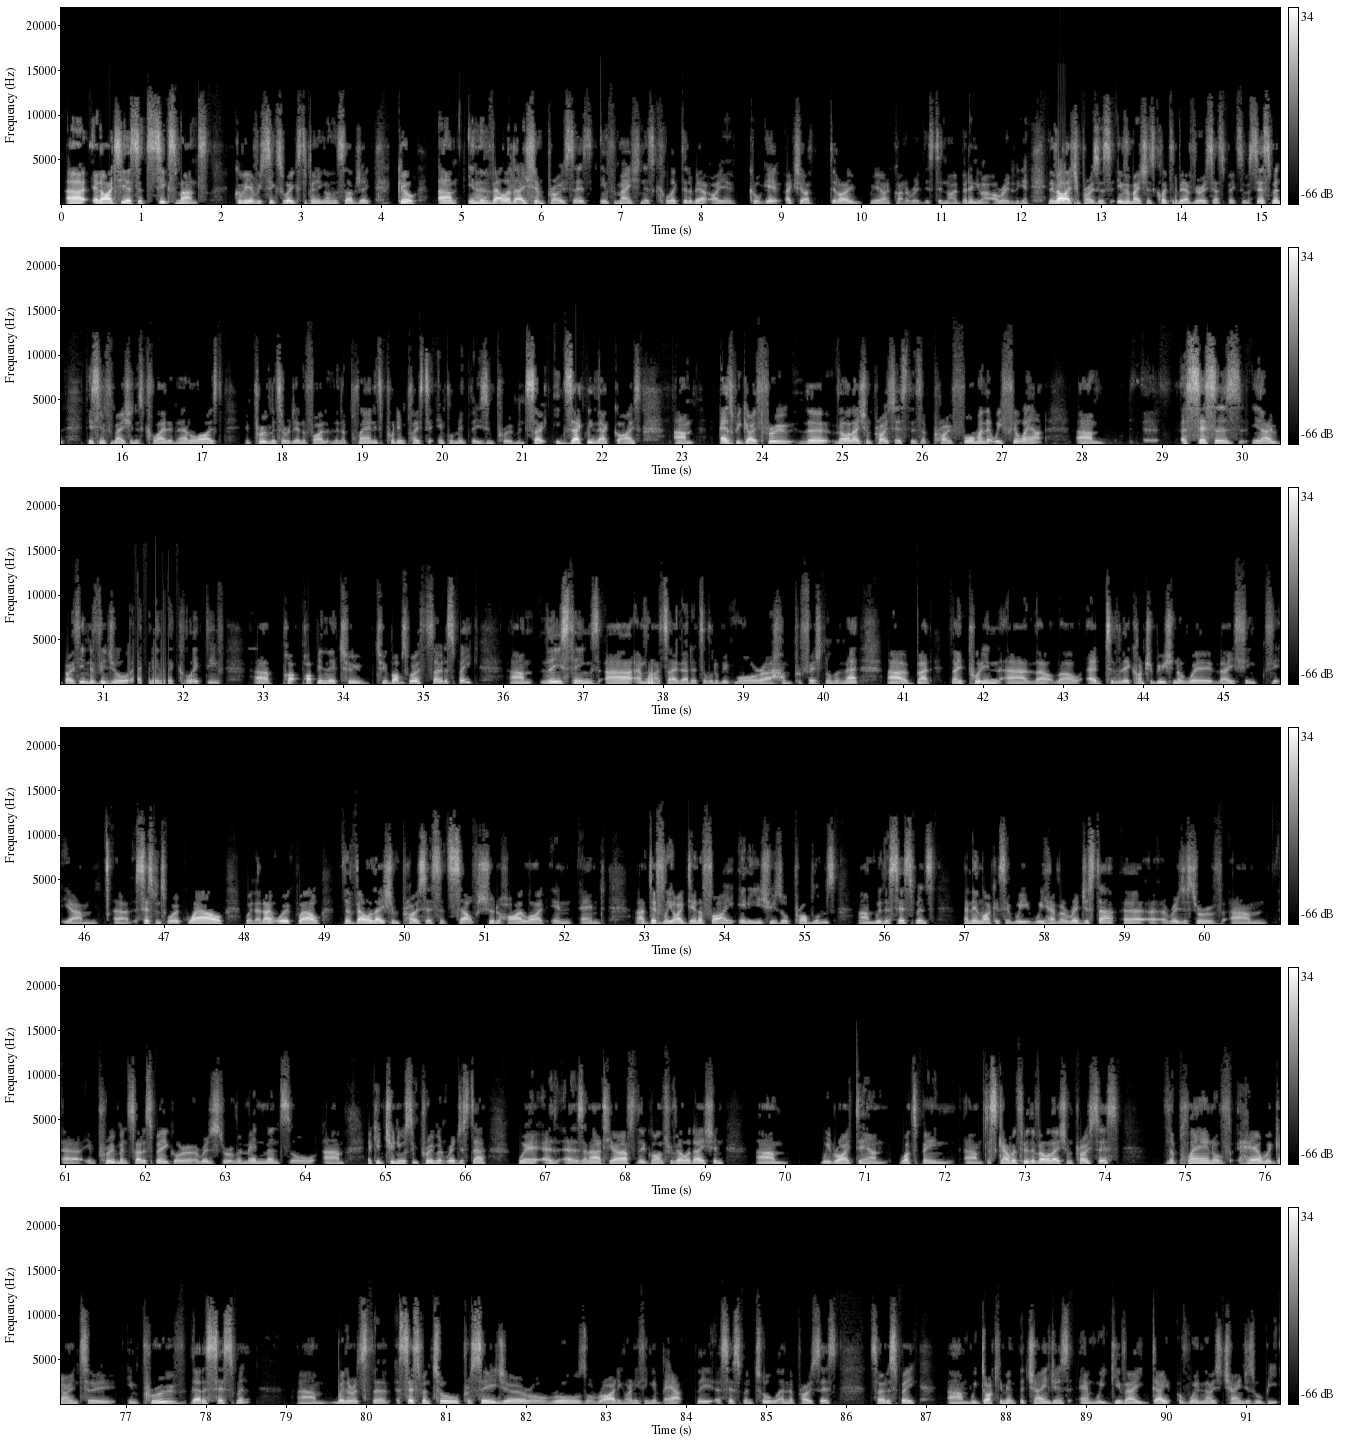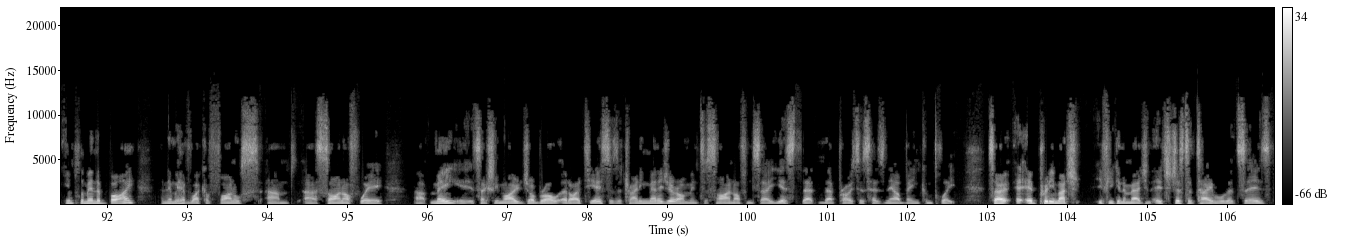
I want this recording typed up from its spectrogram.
uh, at ITS, it's six months. Could be every six weeks, depending on the subject. Cool. Um, in the validation process, information is collected about. Oh yeah, cool. Yeah, actually, I, did I? Yeah, I kind of read this, didn't I? But anyway, I'll read it again. In the validation process, information is collected about various aspects of assessment. This information is collated and analysed. Improvements are identified, and then a plan is put in place to implement these improvements. So exactly that, guys. Um, as we go through the validation process, there's a pro forma that we fill out. Um, assessors, you know, both individual and in the collective, uh, pop, pop in their two two bobs worth, so to speak. Um, these things are, and when I say that, it's a little bit more um, professional than that. Uh, but they put in, uh, they'll, they'll add to their contribution of where they think um, uh, assessments work well, where they don't work well. The validation process itself should highlight and and uh, definitely identify any issues or problems um, with assessments. And then, like I said, we we have a register, uh, a register of um, uh, improvement, so to speak, or a register of amendments, or um, a continuous improvement register, where as, as an RTO, after they've gone through validation, um, we write down what's been um, discovered through the validation process, the plan of how we're going to improve that assessment, um, whether it's the assessment tool, procedure, or rules, or writing, or anything about the assessment tool and the process, so to speak. Um, we document the changes and we give a date of when those changes will be implemented by, and then we have like a final um, uh, sign off where uh, me, it's actually my job role at ITS as a training manager. I'm meant to sign off and say yes, that that process has now been complete. So it, it pretty much, if you can imagine, it's just a table that says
